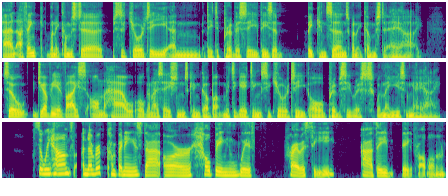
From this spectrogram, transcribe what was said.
And I think when it comes to security and data privacy, these are big concerns when it comes to AI. So, do you have any advice on how organizations can go about mitigating security or privacy risks when they're using AI? So, we have a number of companies that are helping with privacy as a big problem.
